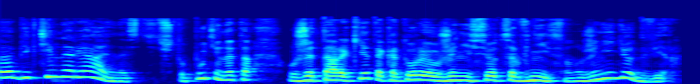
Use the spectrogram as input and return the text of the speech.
это объективная реальность, что Путин это уже та ракета, которая уже несется вниз, он уже не идет вверх.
